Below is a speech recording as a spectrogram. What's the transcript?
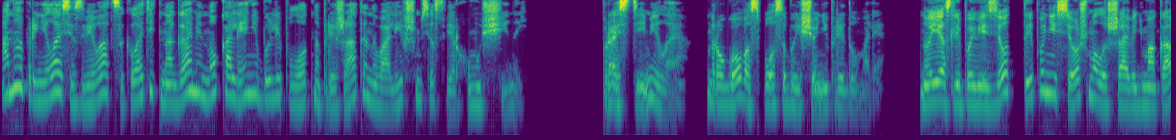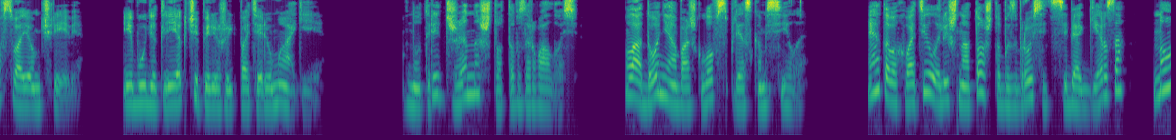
Она принялась извиваться, колотить ногами, но колени были плотно прижаты навалившимся сверху мужчиной. «Прости, милая, Другого способа еще не придумали. Но если повезет, ты понесешь малыша-ведьмака в своем чреве, и будет легче пережить потерю магии. Внутри Дженны что-то взорвалось. Ладони обожгло всплеском силы. Этого хватило лишь на то, чтобы сбросить с себя Герза, но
